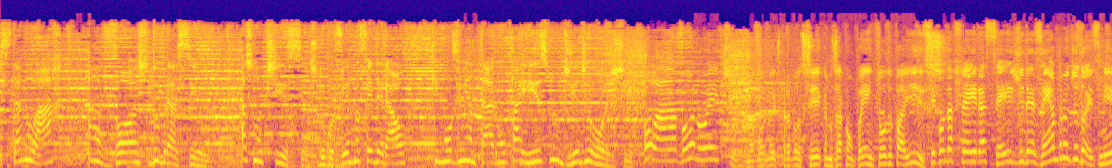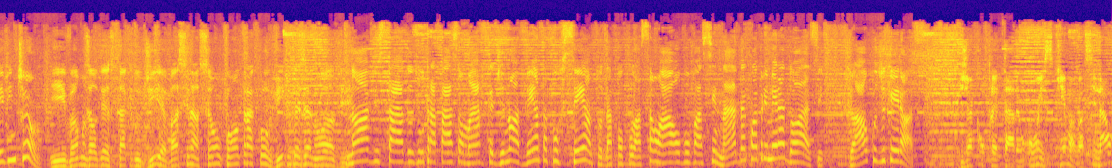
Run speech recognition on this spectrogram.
Está no ar a voz do Brasil. As notícias do governo federal que movimentaram o país no dia de hoje. Olá, boa noite. Uma boa noite para você que nos acompanha em todo o país. Segunda-feira, 6 de dezembro de 2021. E vamos ao destaque do dia: vacinação contra a Covid-19. Nove estados ultrapassam marca de 90% da população alvo vacinada com a primeira dose. Glauco de Queiroz. Já completaram o esquema vacinal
